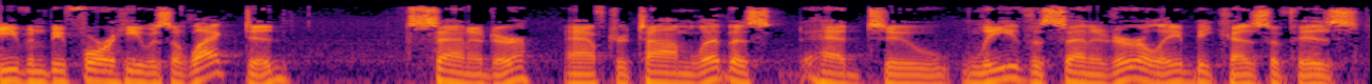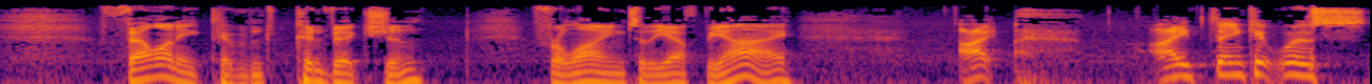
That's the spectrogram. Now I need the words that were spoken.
even before he was elected senator, after Tom Libous had to leave the Senate early because of his felony con- conviction for lying to the FBI, I, I think it was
